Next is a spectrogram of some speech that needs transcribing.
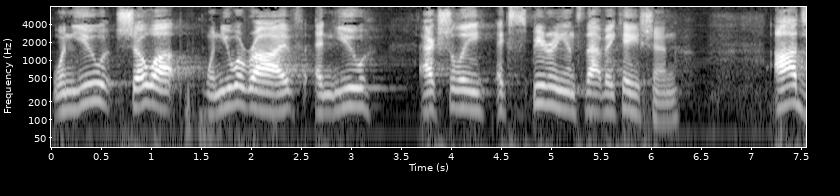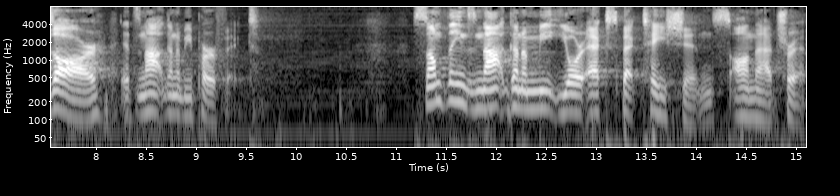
when you show up, when you arrive, and you actually experience that vacation, odds are it's not going to be perfect. Something's not going to meet your expectations on that trip.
